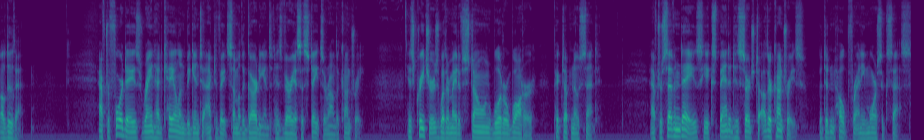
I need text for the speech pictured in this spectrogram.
I'll do that. After four days, Rain had Kaelin begin to activate some of the guardians in his various estates around the country. His creatures, whether made of stone, wood, or water, picked up no scent. After seven days, he expanded his search to other countries, but didn't hope for any more success.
